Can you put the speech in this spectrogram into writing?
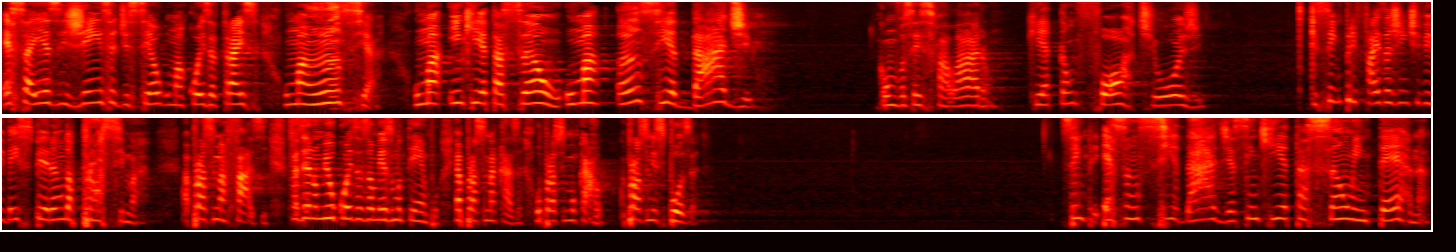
Essa exigência de ser alguma coisa traz uma ânsia, uma inquietação, uma ansiedade, como vocês falaram, que é tão forte hoje, que sempre faz a gente viver esperando a próxima a próxima fase, fazendo mil coisas ao mesmo tempo. É a próxima casa, o próximo carro, a próxima esposa, Sempre essa ansiedade, essa inquietação interna.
